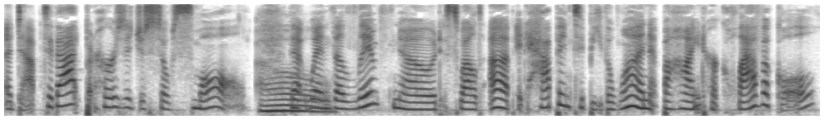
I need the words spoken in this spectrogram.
adapt to that, but hers is just so small that oh. when Oh. the lymph node swelled up, it happened to be the one behind her clavicle,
